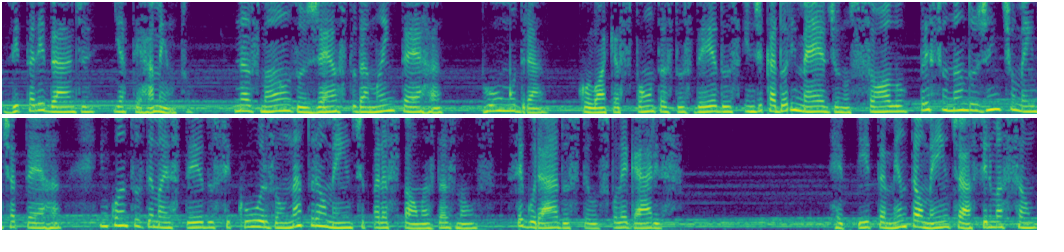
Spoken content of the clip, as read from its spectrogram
vitalidade e aterramento. Nas mãos, o gesto da Mãe Terra, Bhumudra. Coloque as pontas dos dedos indicador e médio no solo, pressionando gentilmente a terra enquanto os demais dedos se curvam naturalmente para as palmas das mãos, segurados pelos polegares. Repita mentalmente a afirmação:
